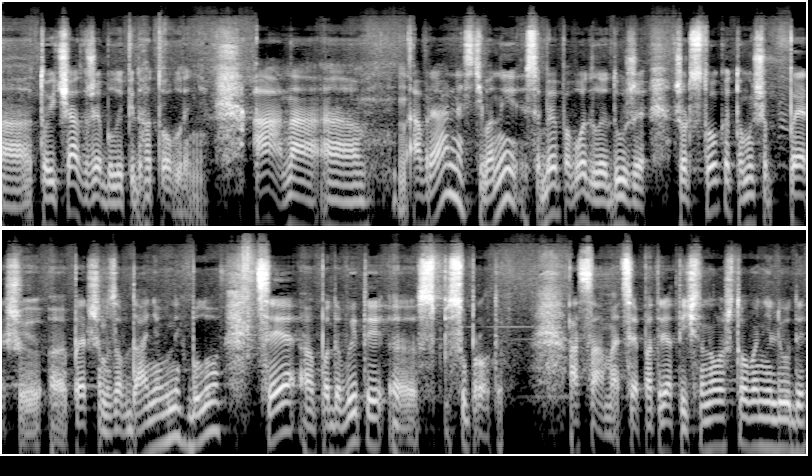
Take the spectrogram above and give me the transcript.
е, той час вже були підготовлені. А, на, е, а в реальності вони себе поводили дуже жорстоко, тому що першою, е, першим завданням у них було це е, подавити е, супротив. А саме це патріотично налаштовані люди,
